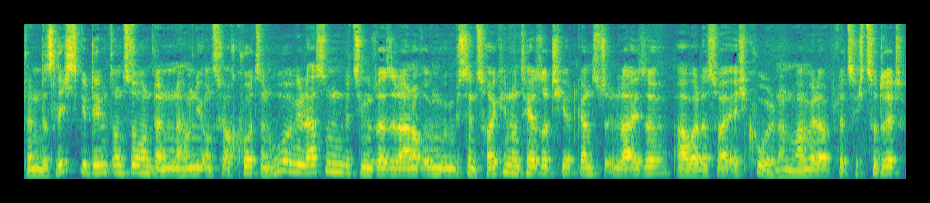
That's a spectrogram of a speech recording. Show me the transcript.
dann das Licht gedimmt und so und dann haben die uns auch kurz in Ruhe gelassen, beziehungsweise da noch irgendwie ein bisschen Zeug hin und her sortiert, ganz leise. Aber das war echt cool. Dann waren wir da plötzlich zu dritt.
